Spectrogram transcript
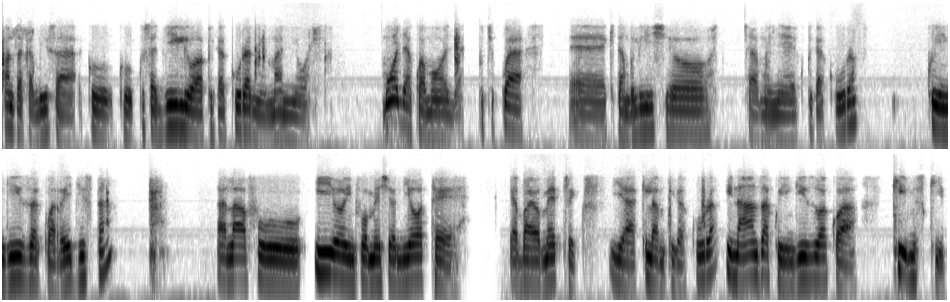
kwanza kabisa ku, ku, kusajili wa wapiga kura ni manual, moja kwa moja kuchukua eh, kitambulisho cha mwenye kupiga kura, kuingiza kwa register, alafu hiyo information yote ya biometrics ya kila mpiga kura inaanza kuingizwa kwa KIMS kit.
